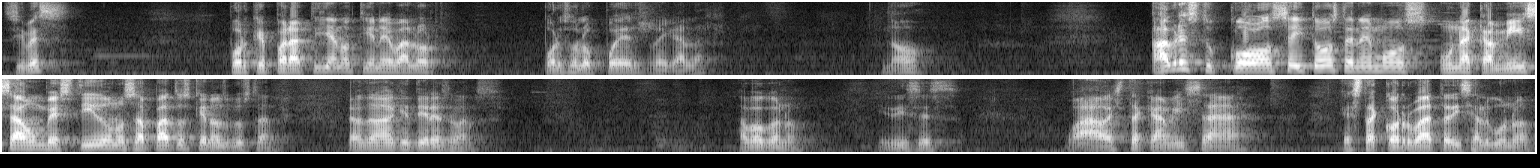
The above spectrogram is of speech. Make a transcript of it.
¿Sí ves? Porque para ti ya no tiene valor. Por eso lo puedes regalar. No. Abres tu closet y todos tenemos una camisa, un vestido, unos zapatos que nos gustan. ¿Qué tienes, hermanos? ¿A poco no? Y dices, wow, esta camisa, esta corbata, dice alguno,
